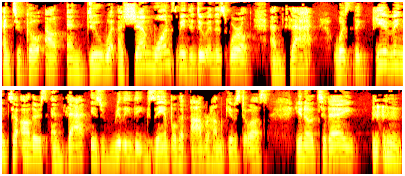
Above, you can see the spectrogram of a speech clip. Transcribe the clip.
and to go out and do what Hashem wants me to do in this world." And that was the giving to others, and that is really the example that Abraham gives to us. You know, today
